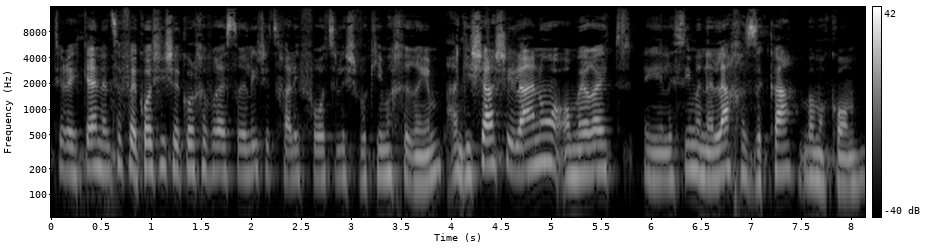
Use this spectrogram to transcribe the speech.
תראי, כן, אין ספק, קושי של כל חברה ישראלית שצריכה לפרוץ לשווקים אחרים. הגישה שלנו אומרת אה, לשים הנהלה חזקה במקום.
